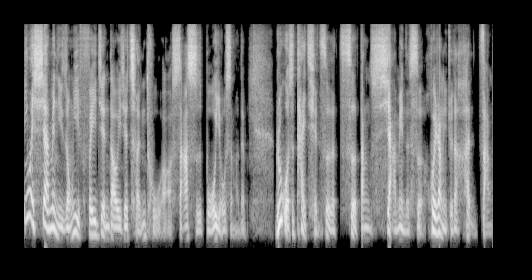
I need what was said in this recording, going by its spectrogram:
因为下面你容易飞溅到一些尘土啊、砂石、柏油什么的。如果是太浅色的色当下面的色，会让你觉得很脏。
